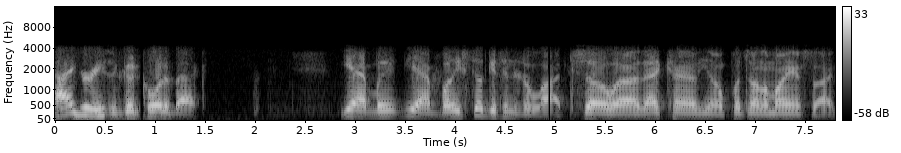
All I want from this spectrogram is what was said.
I agree. He's a good quarterback. Yeah, but yeah, but he still gets injured a lot, so uh, that kind of you know puts on the minus side.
